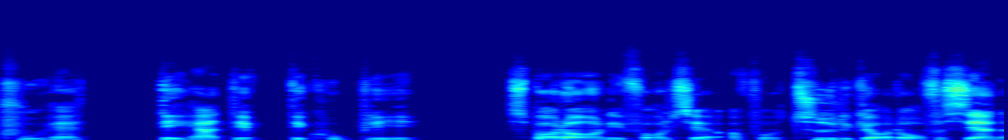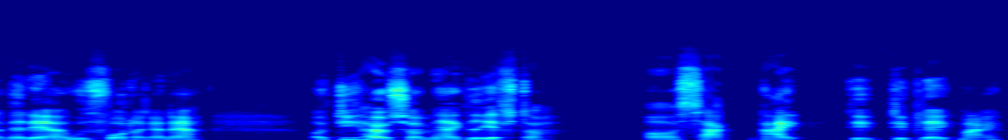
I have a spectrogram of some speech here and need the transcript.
puha, det her, det, det kunne blive spot on i forhold til at få tydeliggjort over for seerne, hvad det er, udfordringerne er. Og de har jo så mærket efter og sagt, nej, det, det bliver ikke mig.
